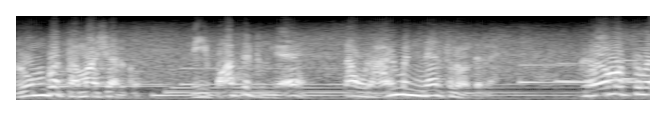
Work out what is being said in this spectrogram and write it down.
ரொம்ப தமாஷா இருக்கும். நீங்க பார்த்துட்டு இருங்க. நான் ஒரு அரை மணி நேரத்துல வந்துடுறேன். கிராமத்துல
